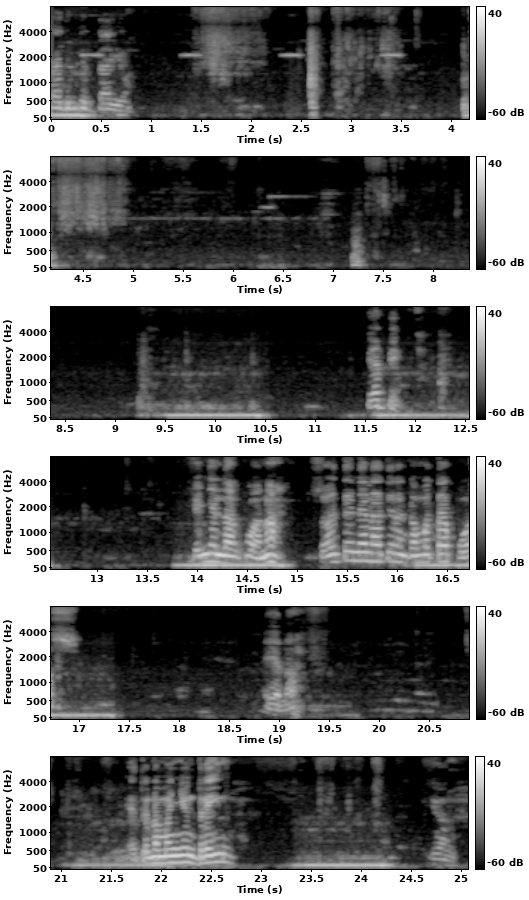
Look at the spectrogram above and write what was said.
Dadagdag tayo. Perfect. Ganyan lang po, ano? So, antayin na natin hanggang matapos. Ayan, oh. Ito naman yung drain. Yun.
